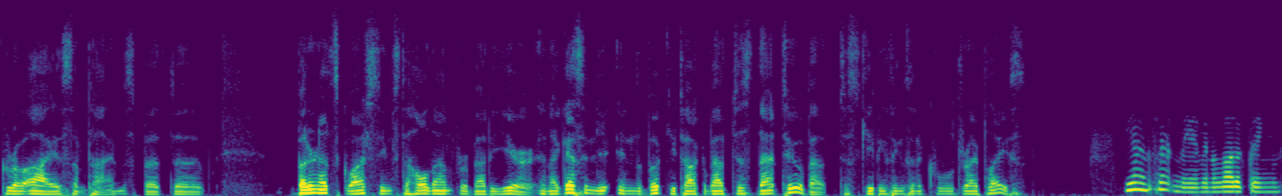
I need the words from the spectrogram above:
grow eyes sometimes, but uh, butternut squash seems to hold on for about a year. And I guess in in the book you talk about just that too, about just keeping things in a cool, dry place. Yeah, certainly. I mean, a lot of things,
